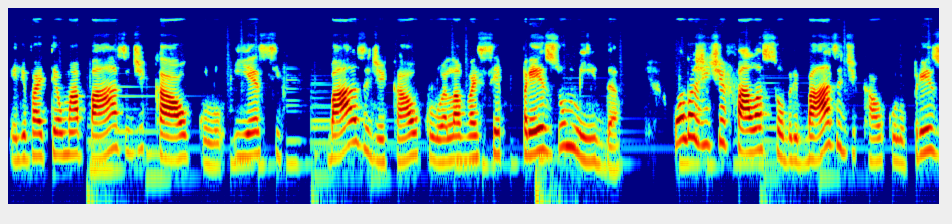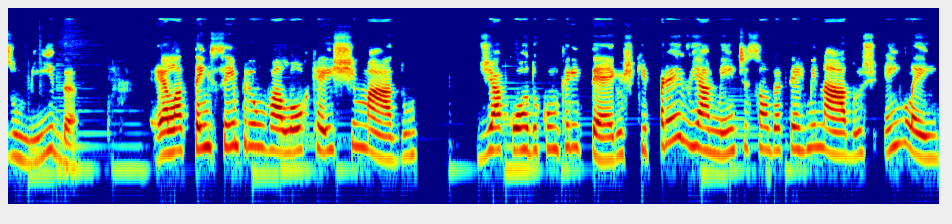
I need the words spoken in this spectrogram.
ele vai ter uma base de cálculo e essa base de cálculo ela vai ser presumida. Quando a gente fala sobre base de cálculo presumida, ela tem sempre um valor que é estimado de acordo com critérios que previamente são determinados em lei.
